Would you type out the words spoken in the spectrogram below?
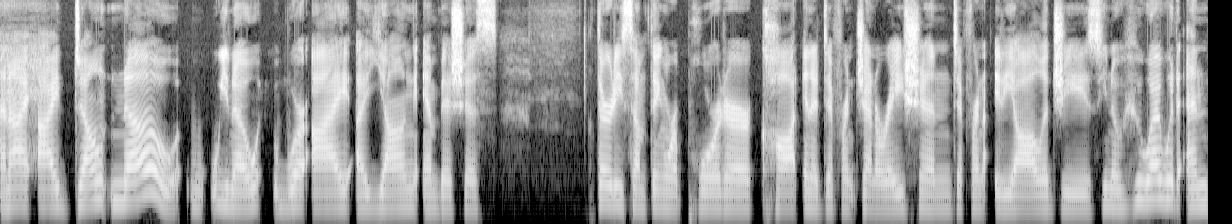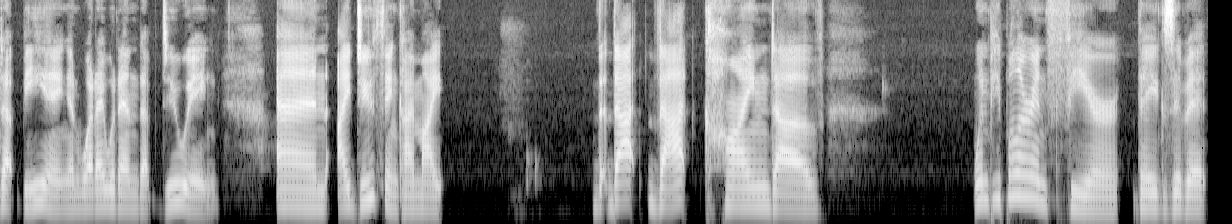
And I, I don't know, you know, were I a young, ambitious, 30 something reporter caught in a different generation, different ideologies, you know, who I would end up being and what I would end up doing. And I do think I might th- that that kind of when people are in fear, they exhibit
